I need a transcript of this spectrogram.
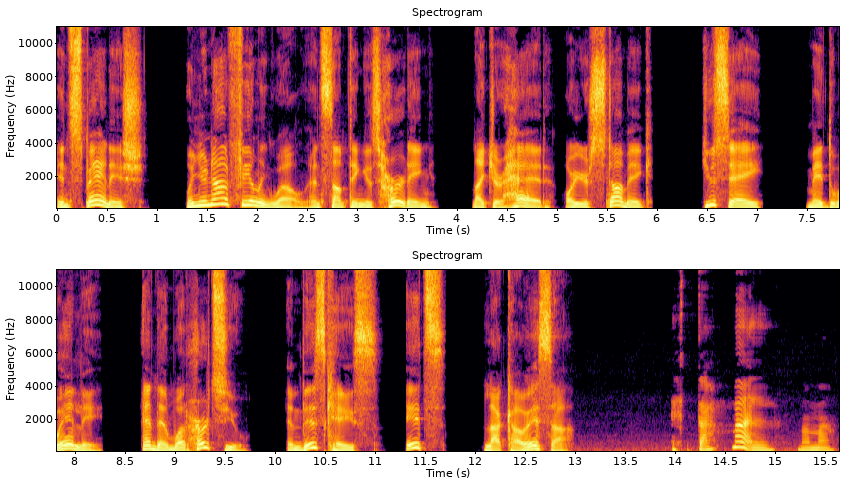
In Spanish, when you're not feeling well and something is hurting, like your head or your stomach, you say, me duele, and then what hurts you. In this case, it's la cabeza. ¿Estás mal, mamá?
